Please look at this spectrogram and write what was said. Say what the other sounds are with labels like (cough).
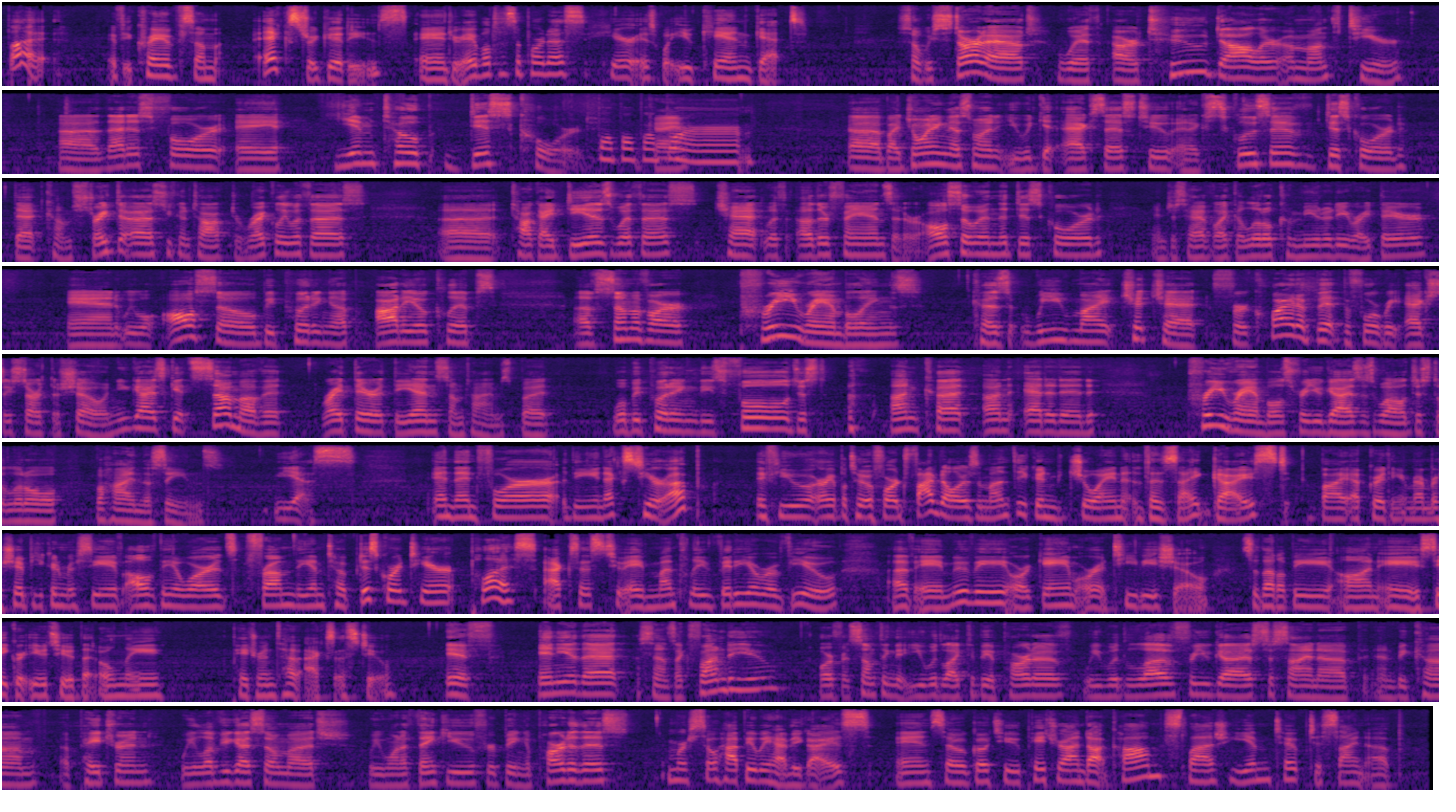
But if you crave some extra goodies and you're able to support us, here is what you can get. So we start out with our two dollar a month tier. Uh, that is for a Yimtope Discord. Okay. Uh, by joining this one, you would get access to an exclusive Discord that comes straight to us. You can talk directly with us, uh, talk ideas with us, chat with other fans that are also in the Discord, and just have like a little community right there. And we will also be putting up audio clips of some of our pre ramblings because we might chit chat for quite a bit before we actually start the show. And you guys get some of it right there at the end sometimes, but we'll be putting these full, just (laughs) uncut, unedited pre rambles for you guys as well, just a little behind the scenes. Yes. And then for the next tier up, if you are able to afford $5 a month, you can join the Zeitgeist by upgrading your membership. You can receive all of the awards from the Yimtope Discord tier, plus access to a monthly video review of a movie or game or a TV show. So that'll be on a secret YouTube that only patrons have access to. If any of that sounds like fun to you, or if it's something that you would like to be a part of, we would love for you guys to sign up and become a patron. We love you guys so much. We want to thank you for being a part of this. And we're so happy we have you guys. And so go to patreon.com slash yimtope to sign up.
